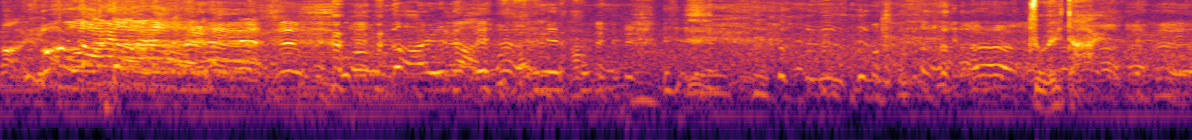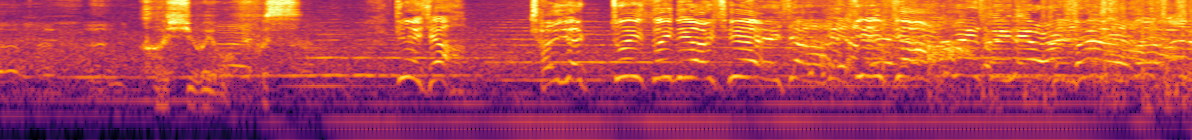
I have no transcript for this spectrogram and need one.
王大人，王大人，诸位大人，何须为我赴死？殿下。臣愿追随您而去，殿下，殿下，追随您而去，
